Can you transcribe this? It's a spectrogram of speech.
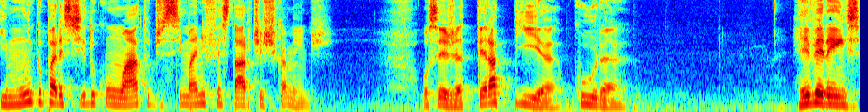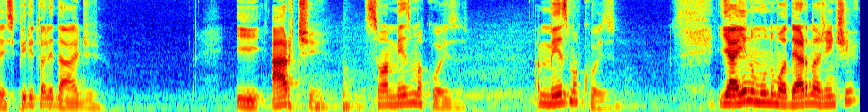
e muito parecido com o ato de se manifestar artisticamente. Ou seja, terapia, cura, reverência, espiritualidade e arte são a mesma coisa. A mesma coisa. E aí no mundo moderno a gente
